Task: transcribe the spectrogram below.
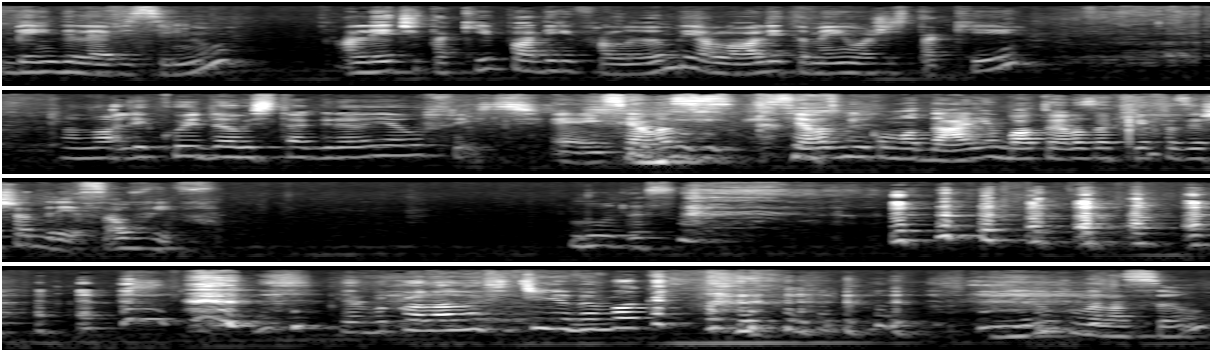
Bem de levezinho. A Leti tá aqui, podem ir falando, e a Loli também hoje está aqui. A Loli cuida o Instagram e o Face. É, e se elas, se elas me incomodarem, eu boto elas aqui a fazer xadrez, ao vivo. Mudas. Eu vou colar uma fitinha na boca. Viram como elas são?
